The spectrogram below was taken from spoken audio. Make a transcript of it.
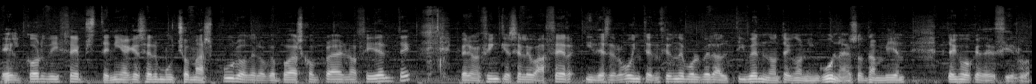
el Cordyceps tenía que ser mucho más puro de lo que puedas comprar en Occidente, pero en fin, ¿qué se le va a hacer? Y desde luego intención de volver al Tíbet no tengo ninguna, eso también tengo que decirlo.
